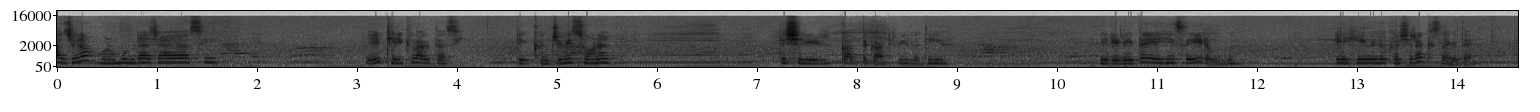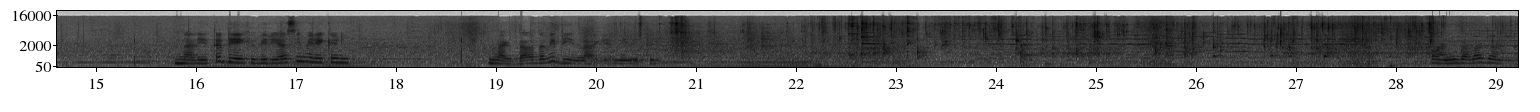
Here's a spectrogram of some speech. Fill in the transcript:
ਆ ਜਿਹੜਾ ਹੁਣ ਮੁੰਡਾ ਚ ਆਇਆ ਸੀ ਇਹ ਠੀਕ ਲੱਗਦਾ ਸੀ। ਦੇਖਣ 'ਚ ਵੀ ਸੋਹਣਾ ਹੈ। ਤੇ ਸਰੀਰ ਕੱਦ ਕਾਠ ਵੀ ਵਧੀਆ। ਮੇਰੇ ਲਈ ਤਾਂ ਇਹੀ ਸਹੀ ਰਹੂਗਾ। ਇਹੀ ਮੈਨੂੰ ਖੁਸ਼ ਰੱਖ ਸਕਦਾ ਹੈ। ਨਾਲੇ ਤਾਂ ਦੇਖ ਵੀ ਰਿਹਾ ਸੀ ਮੇਰੇ ਕਣੀ। ਲੱਗਦਾ ਉਹਦਾ ਵੀ ਦਿਲ ਆ ਗਿਆ ਮੇਰੇ ਤੇ। ਪਾਣੀ ਵਾਲਾ ਜਾਂਦਾ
